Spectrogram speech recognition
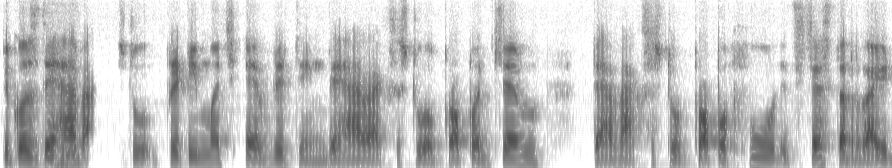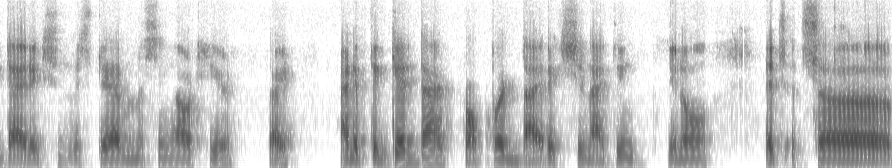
because they mm-hmm. have access to pretty much everything. They have access to a proper gym they have access to proper food. It's just the right direction which they are missing out here right? And if they get that proper direction i think you know it's it's uh,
